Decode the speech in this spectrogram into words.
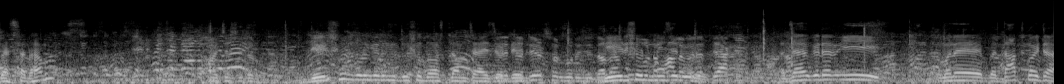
বেচা দাম? দেড়শোর গরু কিন্তু দুশো দশ দাম চাইছে দেড়শোর নিচের গরু। যাই হোক এটার ই মানে দাঁত কয়টা?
